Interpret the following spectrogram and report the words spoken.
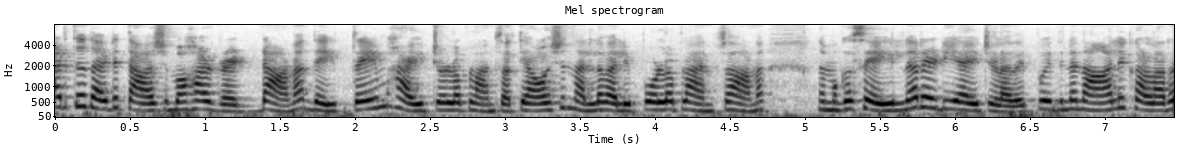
അടുത്തതായിട്ട് താജ്മഹൽ റെഡ് ആണ് ദേ ഇത്രയും ഹൈറ്റുള്ള പ്ലാന്റ്സ് അത്യാവശ്യം നല്ല വലിപ്പമുള്ള പ്ലാന്റ്സ് ആണ് നമുക്ക് സെയിലിന് റെഡി ആയിട്ടുള്ളത്. ഇപ്പോൾ ഇതിന്റെ നാല് കളർ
